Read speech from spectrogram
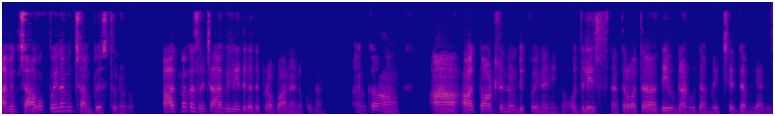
ఆమెకు చావకపోయినా ఆమె చంపేస్తున్నారు. ఆత్మకు అసలు చావే లేదు కదా ప్రభా అని అనుకున్నాను. ఇంకా ఆ థాట్లను ఉండిపోయినా నేను. వదిలేసిన తర్వాత దేవుని అడుగుదాంలే చేద్దాంలే అని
